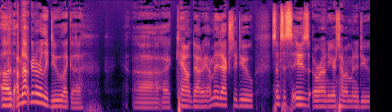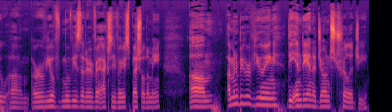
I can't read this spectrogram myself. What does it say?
uh, I'm not gonna really do like a uh, a countdown. I'm gonna actually do since this is around New Year's time. I'm gonna do um, a review of movies that are very, actually very special to me. Um, I'm gonna be reviewing the Indiana Jones trilogy.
